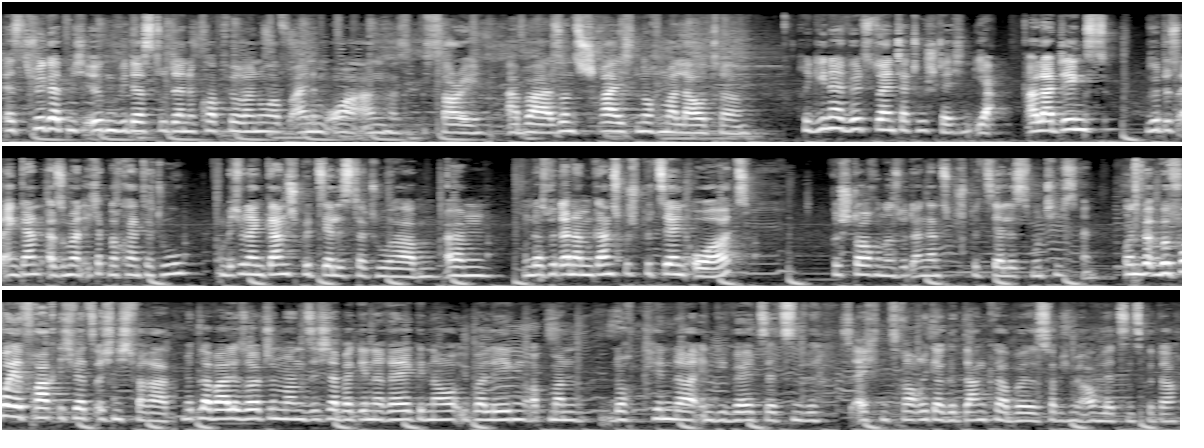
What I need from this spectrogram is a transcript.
es triggert mich irgendwie, dass du deine Kopfhörer nur auf einem Ohr anhast. Sorry. Aber sonst schrei ich noch mal lauter. Regina, willst du ein Tattoo stechen? Ja. Allerdings wird es ein ganz, also man, ich habe noch kein Tattoo, aber ich will ein ganz spezielles Tattoo haben. Ähm, und das wird an einem ganz speziellen Ort gestochen es wird ein ganz spezielles Motiv sein. Und bevor ihr fragt, ich werde es euch nicht verraten. Mittlerweile sollte man sich aber generell genau überlegen, ob man doch Kinder in die Welt setzen will. Das ist echt ein trauriger Gedanke, aber das habe ich mir auch letztens gedacht.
